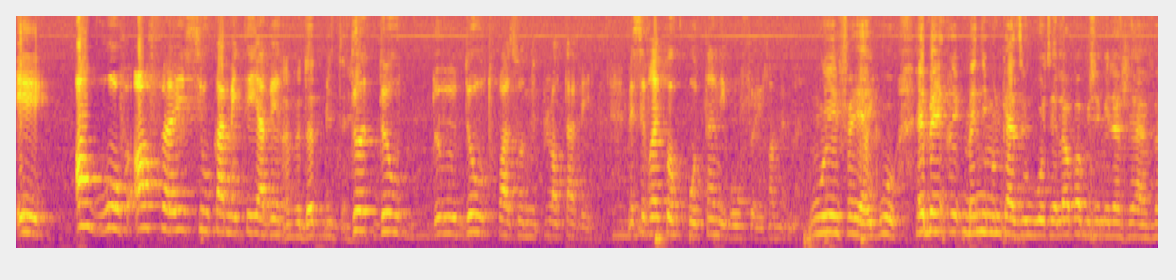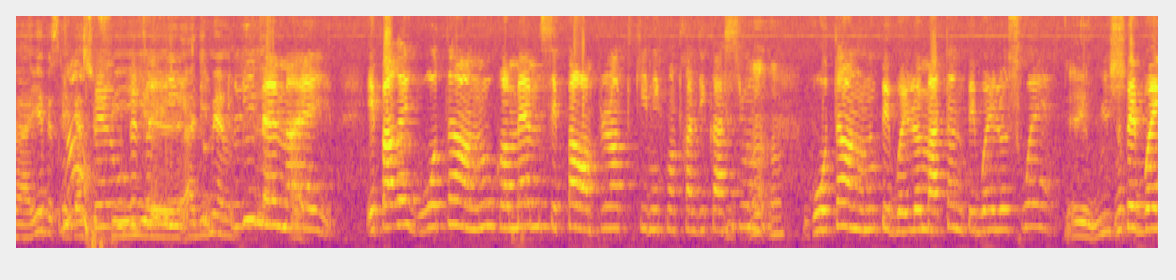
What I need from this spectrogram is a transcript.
et en gros en feuille si vous mettez peu d'autres bitins. deux, deux, deux, deux ou trois autres plantes avec mais c'est vrai qu'au crotin des gros feuilles quand même hein. Oui, y a gros. Eh bien, mais ni mon cas gros, là, pas obligé de mélanger à vailler parce qu'il a suffi il- à lui-même. lui-même aïe. et pareil, gros thym, nous, quand même, c'est pas en plante qui ni contre-indication. Mm, Gros thym, nous, nous pouvons boire le matin, nous pouvons boire le soir. Eh oui. Nous pouvons boire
